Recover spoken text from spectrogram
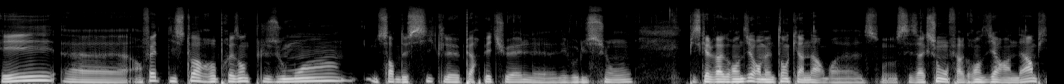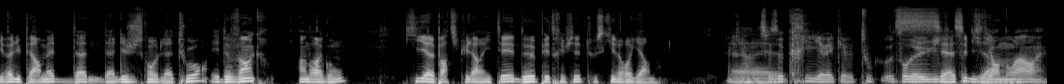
et euh, en fait l'histoire représente plus ou moins une sorte de cycle perpétuel euh, d'évolution puisqu'elle va grandir en même temps qu'un arbre. Euh, son- ses actions vont faire grandir un arbre qui va lui permettre d'a- d'aller jusqu'en haut de la tour et de vaincre un dragon qui a la particularité de pétrifier tout ce qu'il regarde. Avec un Euh, espèce de cri avec euh, tout autour de lui. c'est assez bizarre, en hein. noir. ouais.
